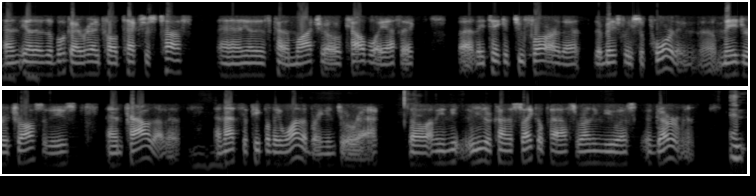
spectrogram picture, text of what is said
And you know, there's a book I read called Texas Tough, and you know, this kind of macho cowboy ethic uh, they take it too far that they're basically supporting uh, major atrocities and proud of it. Mm-hmm. And that's the people they want to bring into Iraq. So, I mean, these are kind of psychopaths running the U.S. government. And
